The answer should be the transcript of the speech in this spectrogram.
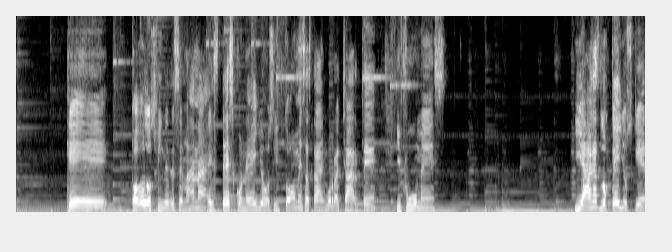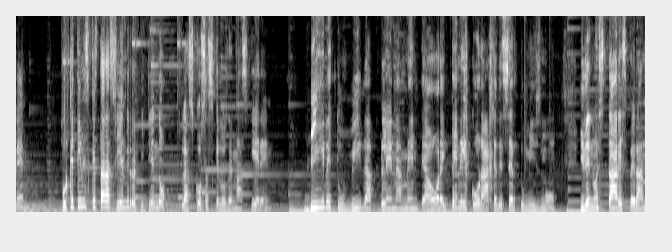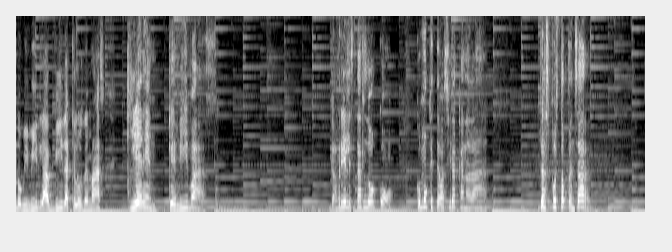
Que todos los fines de semana estés con ellos y tomes hasta emborracharte y fumes y hagas lo que ellos quieren. ¿Por qué tienes que estar haciendo y repitiendo las cosas que los demás quieren? Vive tu vida plenamente ahora y ten el coraje de ser tú mismo y de no estar esperando vivir la vida que los demás quieren que vivas. Gabriel, estás loco. ¿Cómo que te vas a ir a Canadá? te has puesto a pensar,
